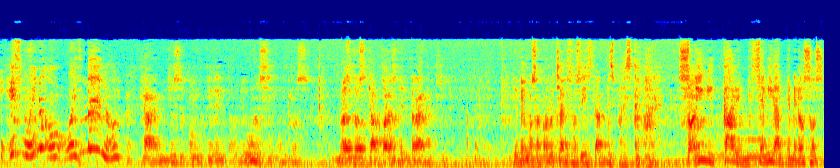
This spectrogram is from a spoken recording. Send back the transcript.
¿Es bueno o, es malo? Karen, yo supongo que dentro de unos segundos nuestros captores vendrán aquí. Debemos aprovechar esos instantes para escapar. Solín y Karen se miran temerosos.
